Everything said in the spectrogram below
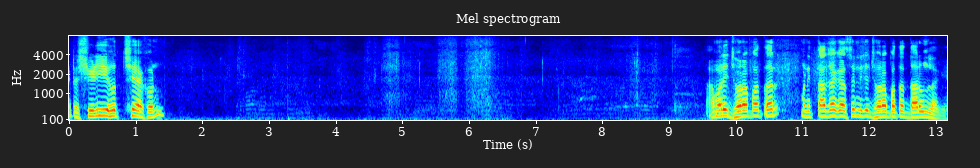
একটা সিঁড়ি হচ্ছে এখন। আমার এই ঝরা পাতার মানে তাজা গাছের নিচে ঝরা পাতার দারুণ লাগে।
